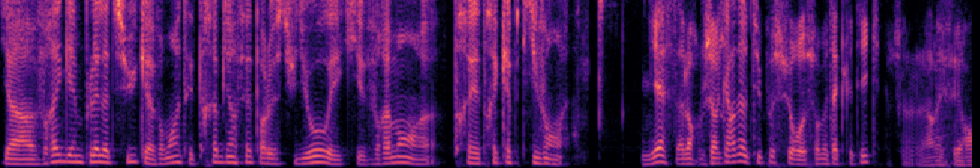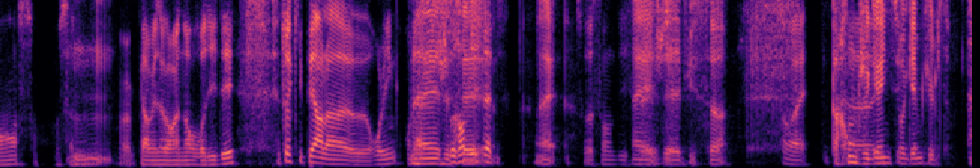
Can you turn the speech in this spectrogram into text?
il y a un vrai gameplay là-dessus qui a vraiment été très bien fait par le studio et qui est vraiment euh, très, très captivant. Yes, alors j'ai regardé un petit peu sur, sur Metacritic, la référence, ça me permet d'avoir un ordre d'idée. C'est toi qui perds là, euh, Rolling. On Ouais, a je sais. 77. Ouais, 77. ouais, j'avais vu ça. Ouais. Par contre, je Euh, gagne sur Gamecult.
